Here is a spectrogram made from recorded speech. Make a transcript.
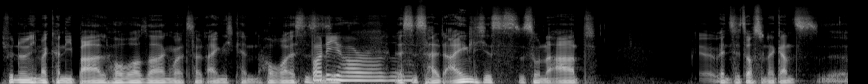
ich würde nur nicht mal Kannibal-Horror sagen, weil es halt eigentlich kein Horror ist. Es Body ist, Horror. So. es ist halt eigentlich ist es so eine Art, äh, wenn es jetzt auf so einer ganz äh,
